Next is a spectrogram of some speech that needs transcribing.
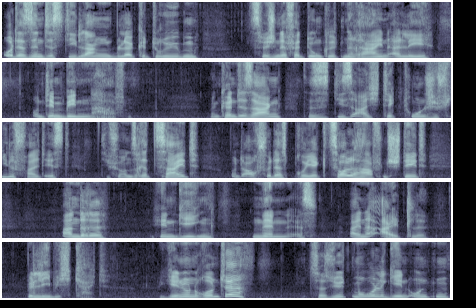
oder sind es die langen Blöcke drüben zwischen der verdunkelten Rheinallee und dem Binnenhafen? Man könnte sagen, dass es diese architektonische Vielfalt ist, die für unsere Zeit und auch für das Projekt Zollhafen steht. Andere hingegen nennen es eine eitle Beliebigkeit. Wir gehen nun runter zur Südmole, gehen unten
